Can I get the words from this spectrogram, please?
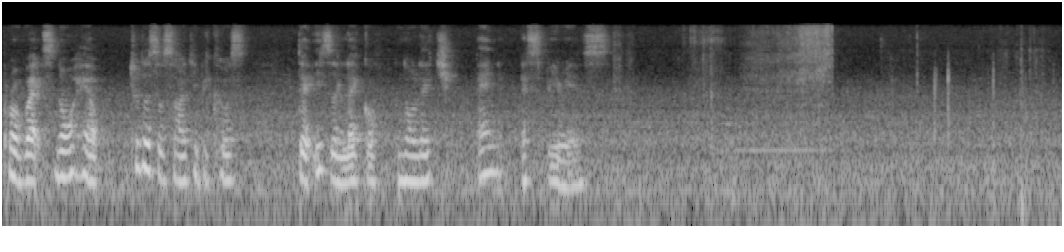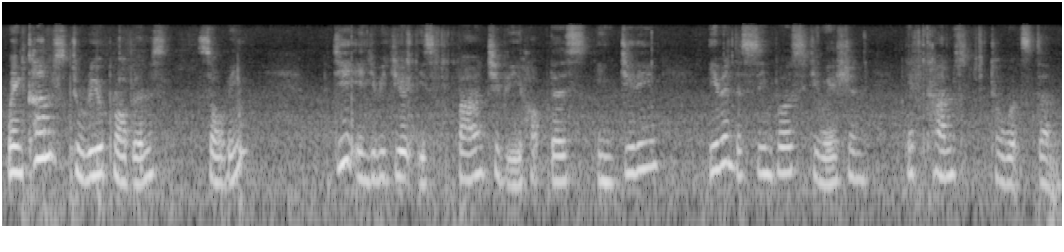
provides no help to the society because there is a lack of knowledge and experience. When it comes to real problems solving, the individual is bound to be hopeless in dealing even the simple situation that comes towards them.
